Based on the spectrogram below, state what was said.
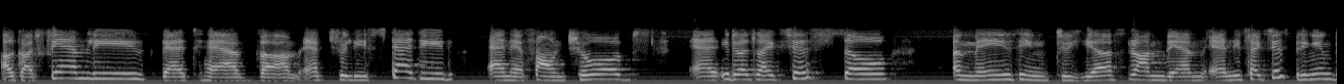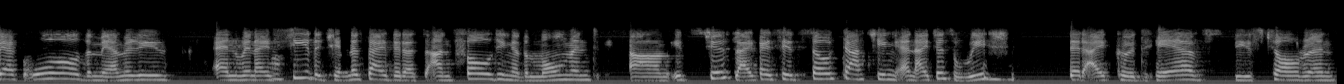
uh, got families, that have um, actually studied and have found jobs. And it was like just so amazing to hear from them. And it's like just bringing back all the memories. And when I see the genocide that is unfolding at the moment, um, it's just, like I said, so touching. And I just wish that I could have these children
